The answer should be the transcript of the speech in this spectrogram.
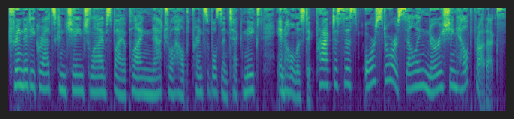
Trinity grads can change lives by applying natural health principles and techniques in holistic practices or stores selling nourishing health products.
